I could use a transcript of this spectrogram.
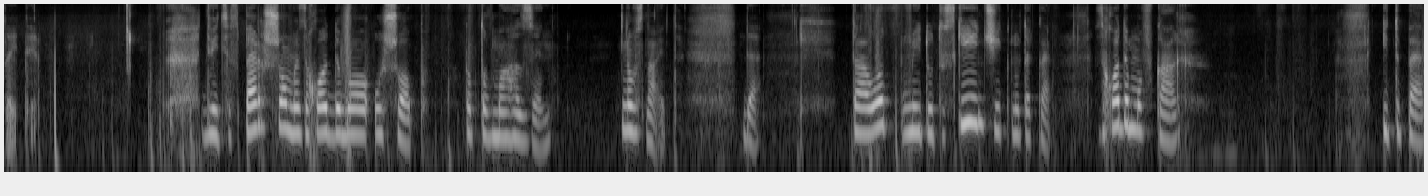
знайти. Дивіться, спершу ми заходимо у шоп, тобто в магазин. Ну, знаєте, де. Та от мій тут скінчик, ну таке. Заходимо в кар. І тепер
